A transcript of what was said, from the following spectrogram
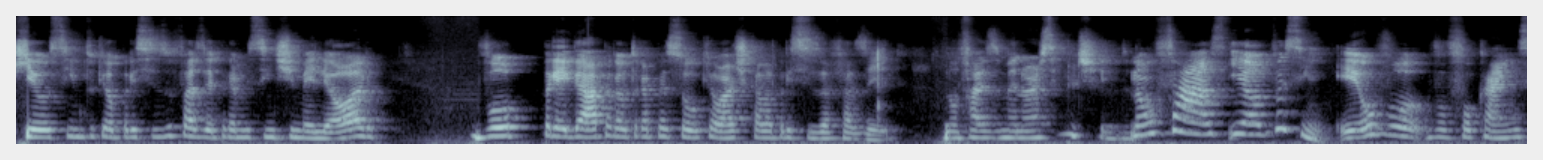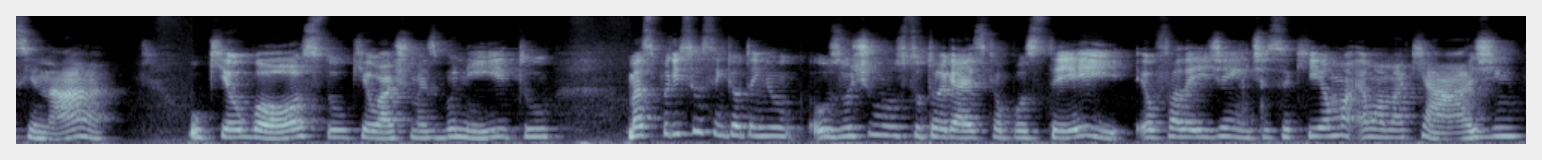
que eu sinto que eu preciso fazer pra me sentir melhor, vou pregar pra outra pessoa o que eu acho que ela precisa fazer. Não faz o menor sentido. Não faz. E é óbvio assim, eu vou, vou focar em ensinar o que eu gosto, o que eu acho mais bonito. Mas por isso, assim, que eu tenho os últimos tutoriais que eu postei, eu falei, gente, isso aqui é uma, é uma maquiagem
